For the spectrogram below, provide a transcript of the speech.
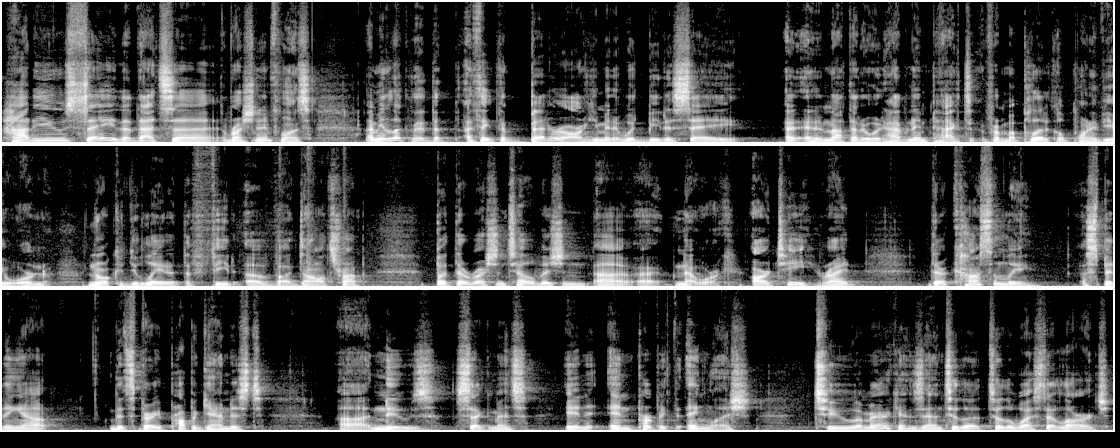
how do you say that that's a Russian influence? I mean, look, the, the, I think the better argument would be to say, and not that it would have an impact from a political point of view, or nor could you lay it at the feet of uh, Donald Trump, but the Russian television uh, uh, network, RT, right? They're constantly spitting out this very propagandist uh, news segments in in perfect English to Americans and to the to the West at large.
